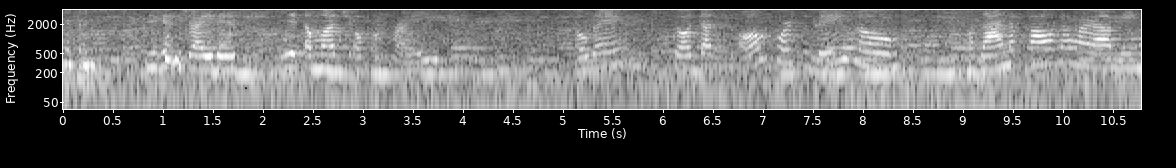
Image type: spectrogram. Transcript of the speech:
you can try this with a much of a fries. Okay? So that's all for today. So maghanap pa ako ng maraming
